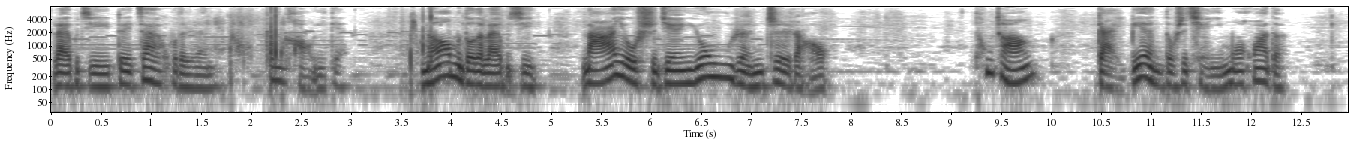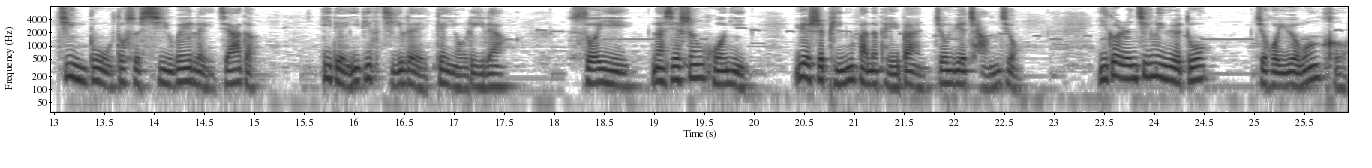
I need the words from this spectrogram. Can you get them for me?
来不及对在乎的人更好一点。那么多的来不及，哪有时间庸人自扰？通常，改变都是潜移默化的，进步都是细微累加的，一点一滴的积累更有力量。所以，那些生活里。越是平凡的陪伴，就越长久。一个人经历越多，就会越温和。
